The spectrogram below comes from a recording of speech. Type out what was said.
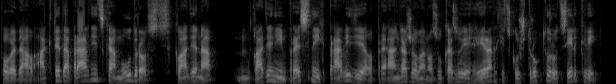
Povedal, ak teda právnická múdrosť kladená kladením presných pravidiel pre angažovanosť ukazuje hierarchickú štruktúru cirkvy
